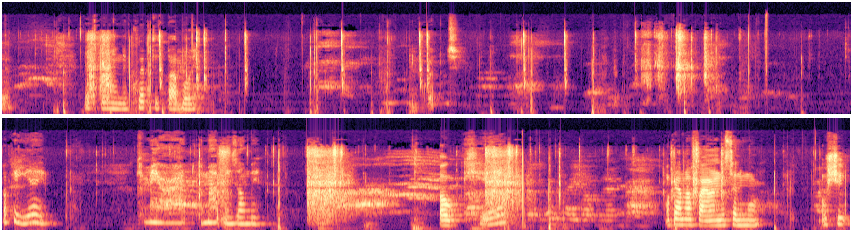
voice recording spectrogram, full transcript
Okay. Let's go and equip this bad boy. Okay, yay. Come here, come at me, zombie. Okay. Okay, I'm not firing this anymore. Oh shoot.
